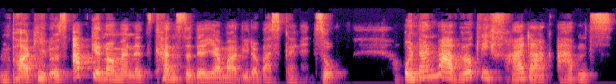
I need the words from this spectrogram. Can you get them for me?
ein paar Kilos abgenommen. Jetzt kannst du dir ja mal wieder was gönnen. So. Und dann war wirklich Freitagabends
